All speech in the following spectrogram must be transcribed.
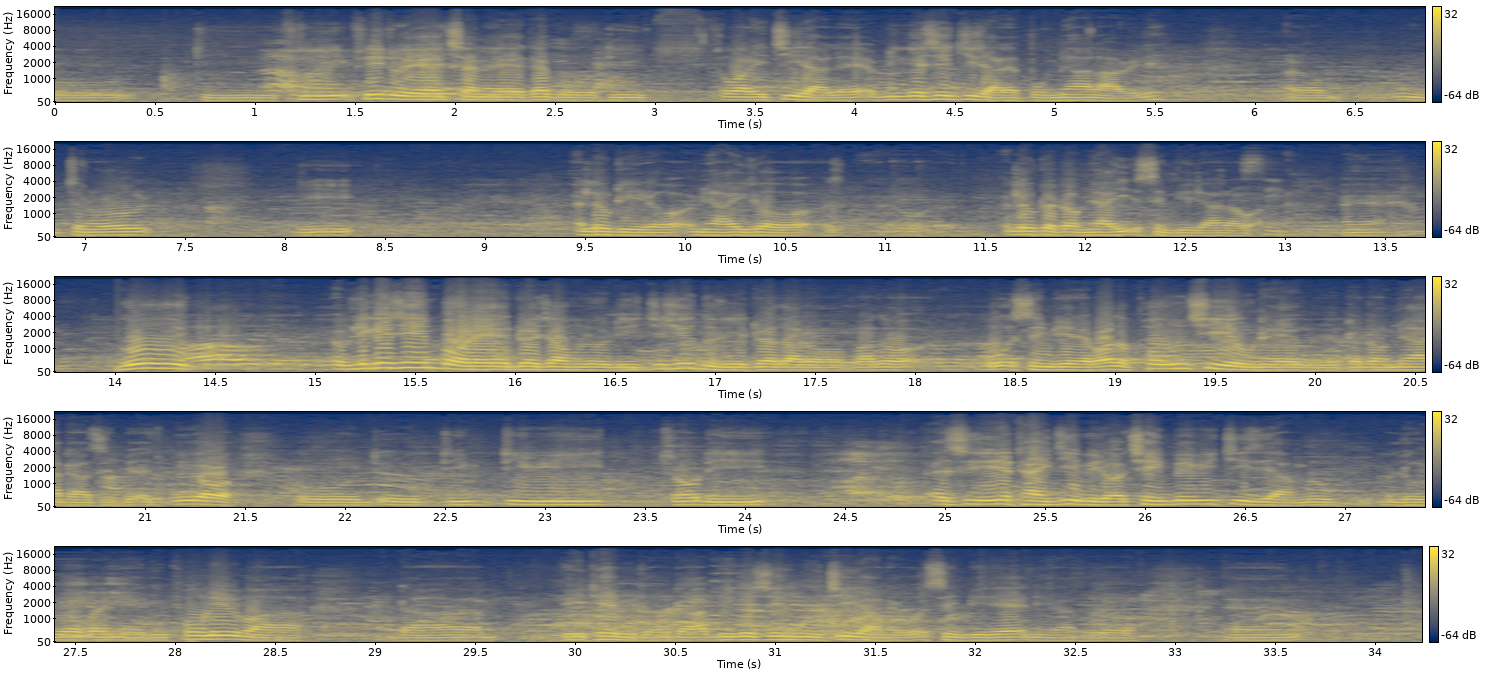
ဒီ free free to air channel တဲ့ကိုဒီဟိုဟာကြီးကြည့်တာလဲ application ကြည့်တာလဲပုံများလာပြီလေအဲ့တော့ကျွန်တော်တို့ဒီအလုပ်တွေတော့အများကြီးတော့အလုပ်တွေတော့အများကြီးအဆင်ပြေလာတာပေါ့အဲအခု application ပေါ်တဲ့အတွက်ကြောင့်မလို့ဒီကြည့်ရှုသူတွေအတွက်ကတော့ဘာလို့ဟိုအဆင်ပြေတယ်ဘာလို့ဖုန်းချီုံနဲ့ကိုတော်တော်များဒါအဆင်ပြေပြီးတော့ဟိုဒီ TV ကျွန်တော်ဒီ LCD နဲ့ထိုင်ကြည့်ပြီးတော့အချိန်ပေးပြီးကြည့်စရာမလိုမလိုတော့ဘဲနဲ့ဒီဖုန်းလေးမှာဒါ ဘေးထည့်ပြီးတော့ဒါ application ကိုကြည့်ရတယ်ကိုအဆင်ပြေတဲ့အနေနဲ့ပြီးတော့အဲ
